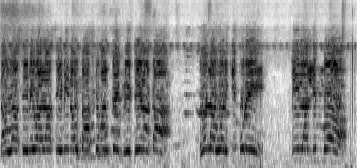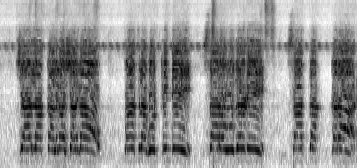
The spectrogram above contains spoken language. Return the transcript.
नववा सेमी सेमी नऊ तास क्रमांक एक रेट्रे नाका दोन ला वडकी पुणे. तीन ला लिंब. चार ला कालगाव शाळगाव. पाच ला गोटखिंडे. सारा ओझरडे सात ला कराड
